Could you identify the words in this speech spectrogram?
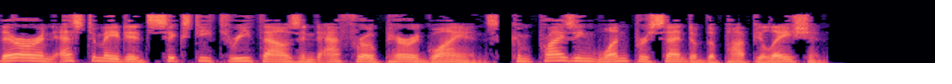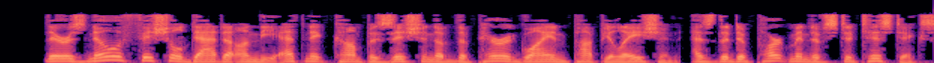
There are an estimated 63,000 Afro-Paraguayans, comprising 1% of the population. There is no official data on the ethnic composition of the Paraguayan population, as the Department of Statistics,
